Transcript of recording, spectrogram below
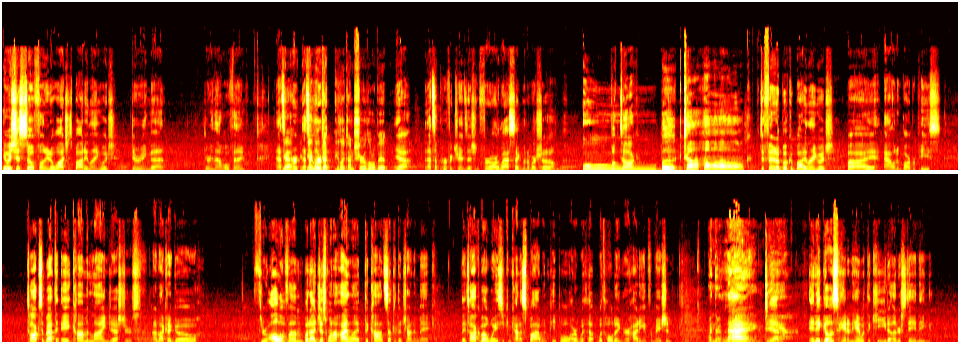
It was just so funny to watch his body language during that during that whole thing. And that's yeah, a per- that's he a looked perfect he looked unsure a little bit. Yeah. And that's a perfect transition for our last segment of our show. Ooh. Book talk. Book talk. Definitive Book of Body Language by Allan and Barbara Pease talks about the eight common lying gestures. I'm not going to go through all of them, but I just want to highlight the concept that they're trying to make. They talk about ways you can kind of spot when people are with, withholding or hiding information. When they're lying to you. And it goes hand in hand with the key to understanding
